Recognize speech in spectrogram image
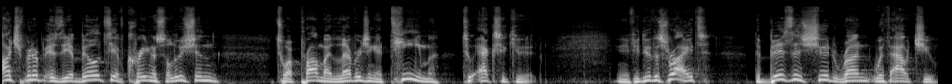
Entrepreneur is the ability of creating a solution to a problem by leveraging a team to execute it. And if you do this right, the business should run without you.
